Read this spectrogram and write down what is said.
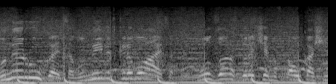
Вони рухаються, вони відкриваються. Ну зараз, до речі, МФК УК ще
